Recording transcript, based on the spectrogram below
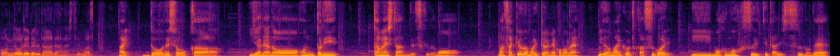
音量レベル7で話しています。はい、どうでしょうか？いやね、あの、本当に試したんですけども、まあ、先ほども言ったようにね、このね、ビデオマイクロとかすごいいいモフモフついてたりするので、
